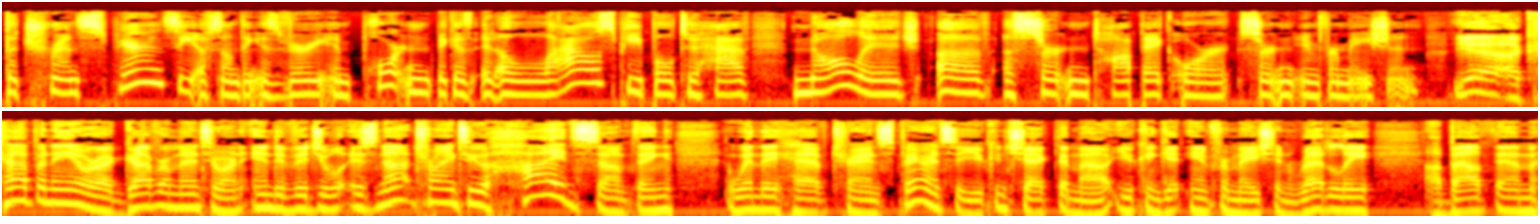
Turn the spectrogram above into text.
the transparency of something is very important because it allows people to have knowledge of a certain topic or certain information. Yeah, a company or a government or an individual is not trying to hide something when they have transparency. You can check them out, you can get information readily about them.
